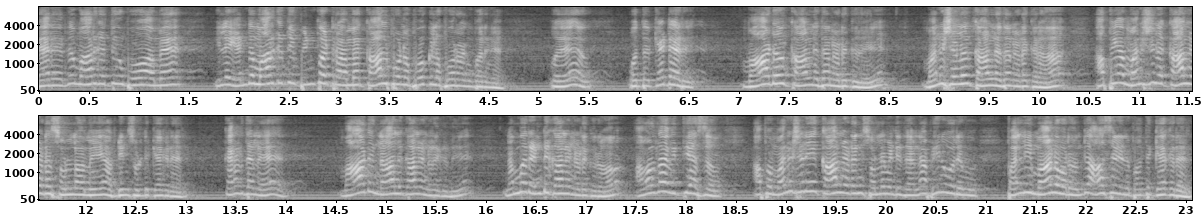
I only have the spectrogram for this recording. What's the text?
வேற எந்த மார்க்கத்துக்கும் போகாமல் இல்லை எந்த மார்க்கத்தையும் பின்பற்றாமல் கால் போன போக்கில் போகிறாங்க பாருங்க. ஒருத்தர் கேட்டார் மாடும் காலில் தான் நடக்குது மனுஷனும் காலில் தான் நடக்கிறான். அப்போ ஏன் மனுஷனை கால் நட சொல்லாமே அப்படின்னு சொல்லிட்டு கேட்குறாரு கரெக்ட் தானே? மாடு நாலு காலம் நடக்குது நம்ம ரெண்டு காலில் நடக்கிறோம் அவள் தான் வித்தியாசம். அப்போ மனுஷனே கால் நடன்னு சொல்ல வேண்டியது அப்படின்னு ஒரு பள்ளி மாணவர் வந்து ஆசிரியரை பார்த்து கேட்குறாரு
